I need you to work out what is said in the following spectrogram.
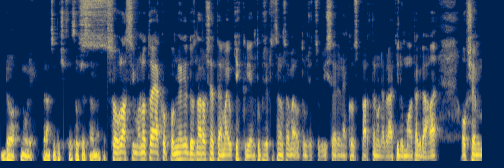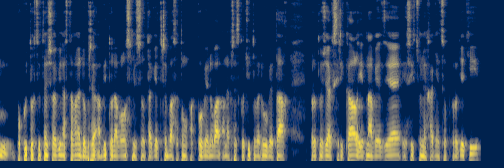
do nuly v rámci té čisté současné Souhlasím, ono to je jako poměrně dost náročné téma u těch klientů, protože přece jsme o tom, že co když se jeden jako z partnerů nevrátí domů a tak dále. Ovšem, pokud to chce ten člověk být nastavené dobře, aby to dávalo smysl, tak je třeba se tomu fakt pověnovat a nepřeskočit to ve dvou větách, protože, jak si říkal, jedna věc je, jestli chci nechat něco pro děti,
